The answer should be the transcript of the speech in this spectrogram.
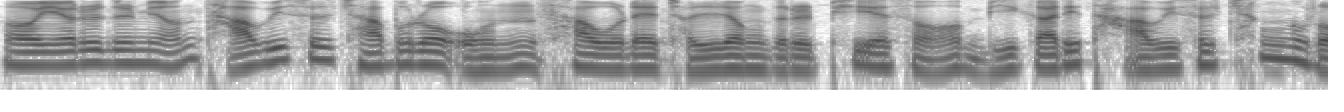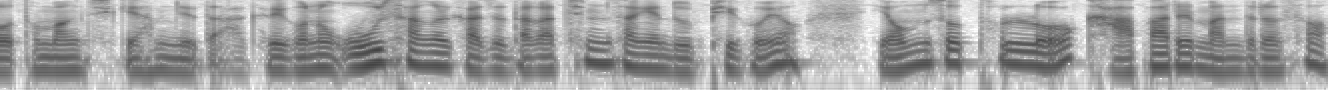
어, 예를 들면 다윗을 잡으러 온 사울의 전령들을 피해서 미갈이 다윗을 창으로 도망치게 합니다. 그리고는 우상을 가져다가 침상에 눕히고요. 염소 털로 가발을 만들어서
